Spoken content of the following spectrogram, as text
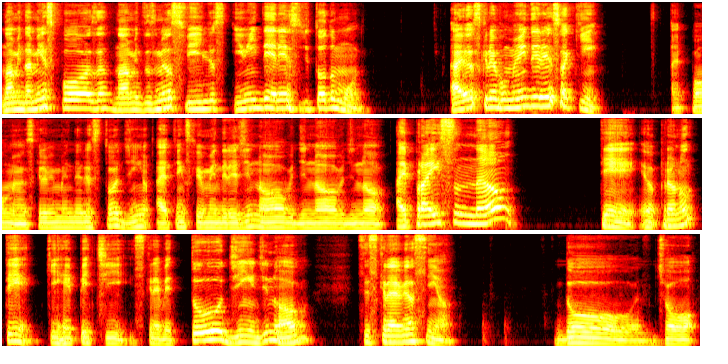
nome da minha esposa, nome dos meus filhos e o endereço de todo mundo. Aí eu escrevo o meu endereço aqui. Aí, pô, meu, eu escrevi meu endereço todinho. Aí tem que escrever meu endereço de novo, de novo, de novo. Aí para isso não ter, eu, para eu não ter que repetir, escrever tudinho de novo, se escreve assim, ó. Dojo,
